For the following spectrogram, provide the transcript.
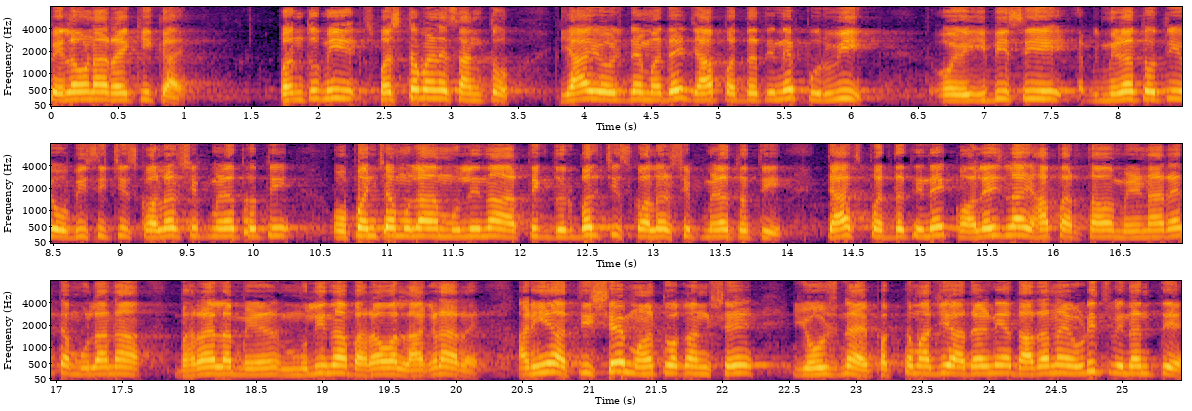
पेलवणार आहे की काय? परंतु मी स्पष्टपणे सांगतो या योजनेमध्ये ज्या पद्धतीने पूर्वी ईबीसी मिळत होती ओबीसीची स्कॉलरशिप मिळत होती ओपनच्या मुला मुलींना आर्थिक दुर्बलची स्कॉलरशिप मिळत होती त्याच पद्धतीने कॉलेजला हा परतावा मिळणार आहे त्या मुलांना भरायला मिळ मुलींना भरावा लागणार आहे. आणि ही अतिशय महत्वाकांक्षी योजना आहे. फक्त माझी आदरणीय दादांना एवढीच विनंती आहे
